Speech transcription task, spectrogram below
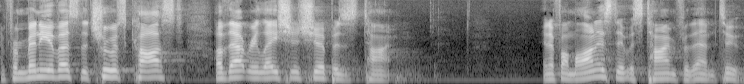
And for many of us, the truest cost of that relationship is time. And if I'm honest, it was time for them too.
